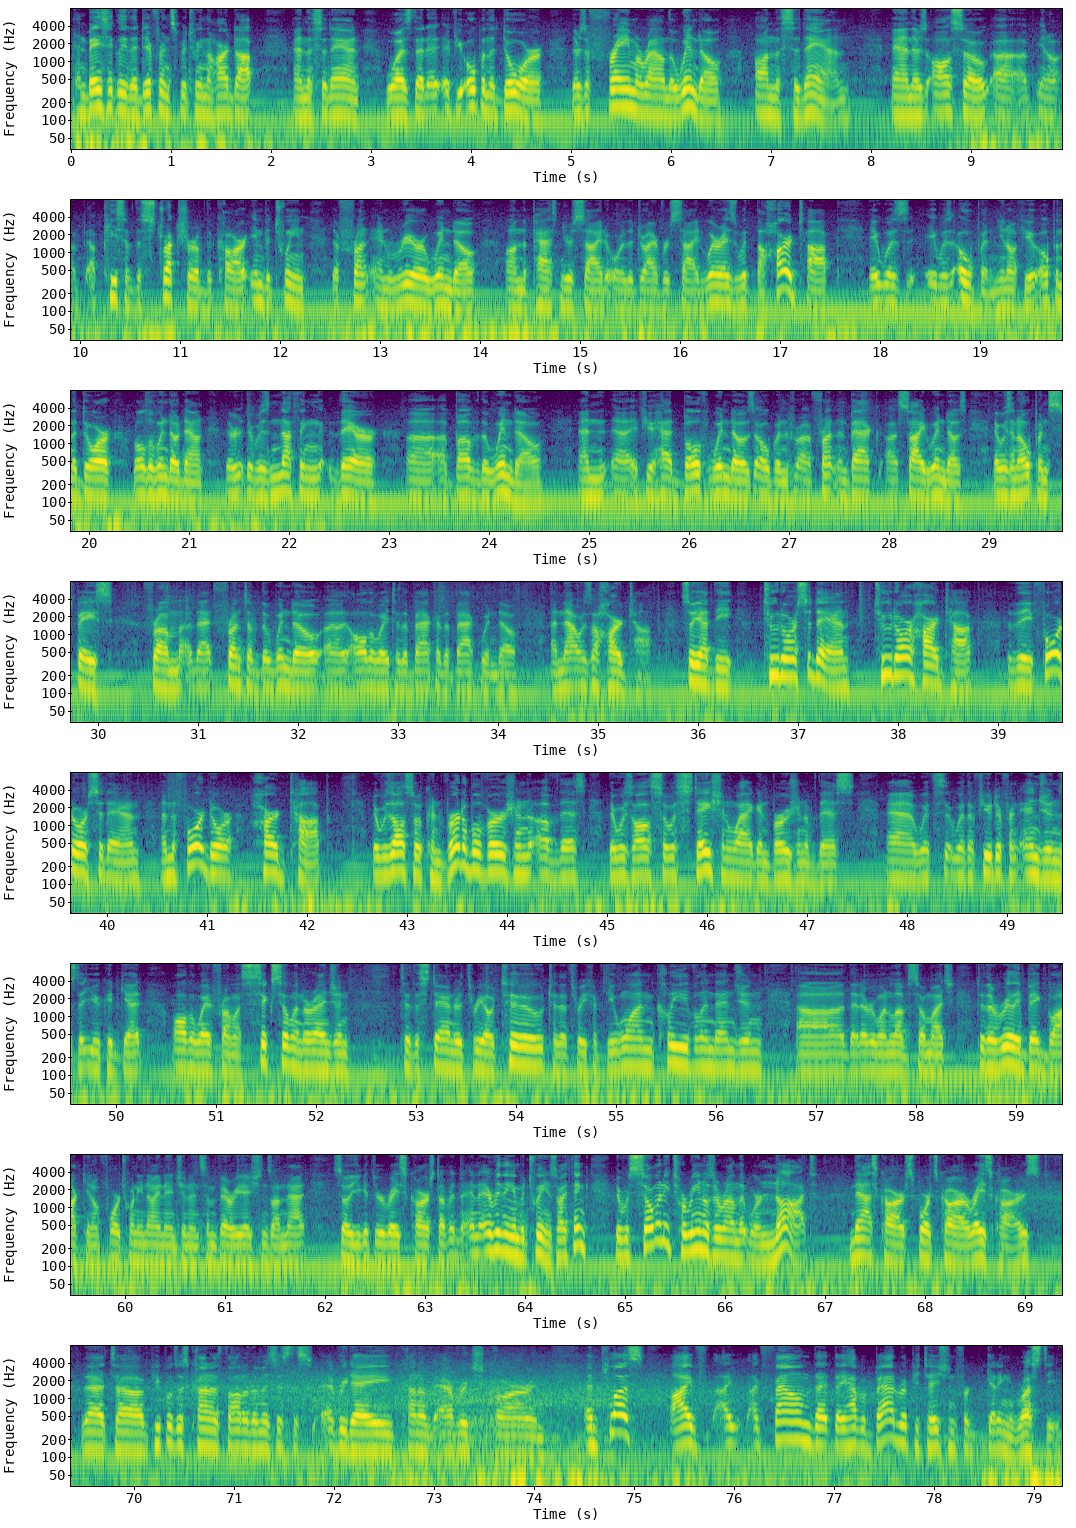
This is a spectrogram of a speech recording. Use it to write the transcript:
And basically the difference between the hardtop and the sedan was that if you open the door, there's a frame around the window on the sedan and there's also uh, you know a, piece of the structure of the car in between the front and rear window on the passenger side or the driver's side whereas with the hardtop it was it was open. You know if you open the door roll the window down there, there was nothing there uh, above the window. And uh, if you had both windows open, uh, front and back uh, side windows, there was an open space from that front of the window uh, all the way to the back of the back window, and that was a hardtop. So you had the two-door sedan, two-door hardtop, the four-door sedan, and the four-door hardtop. There was also a convertible version of this. There was also a station wagon version of this uh, with, with a few different engines that you could get all the way from a six-cylinder engine to the standard 302, to the 351 Cleveland engine uh, that everyone loves so much, to the really big block, you know, 429 engine and some variations on that. So you get your race car stuff and, and everything in between. So I think there were so many Torinos around that were not NASCAR, sports car, race cars that uh, people just kind of thought of them as just this everyday kind of average car. And, and plus, I've, I, have i have found that they have a bad reputation for getting rusty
